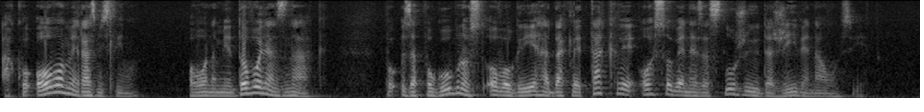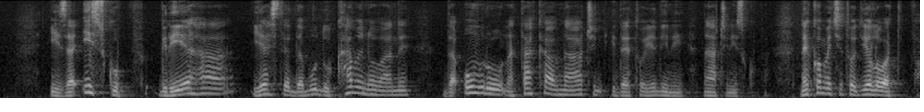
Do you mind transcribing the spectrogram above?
Ako ovome razmislimo, ovo nam je dovoljan znak po, za pogubnost ovog grijeha, dakle, takve osobe ne zaslužuju da žive na ovom svijetu. I za iskup grijeha jeste da budu kamenovane da umru na takav način i da je to jedini način iskupa. Nekome će to djelovati, pa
